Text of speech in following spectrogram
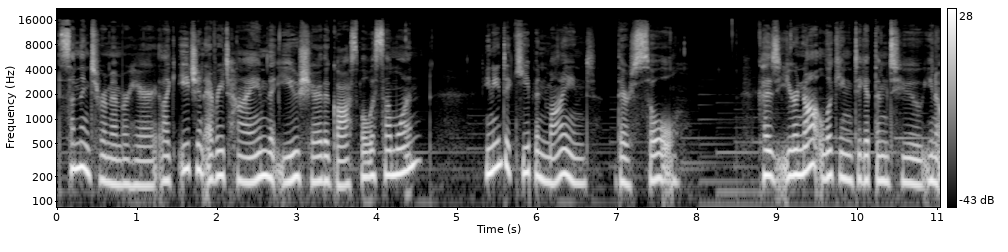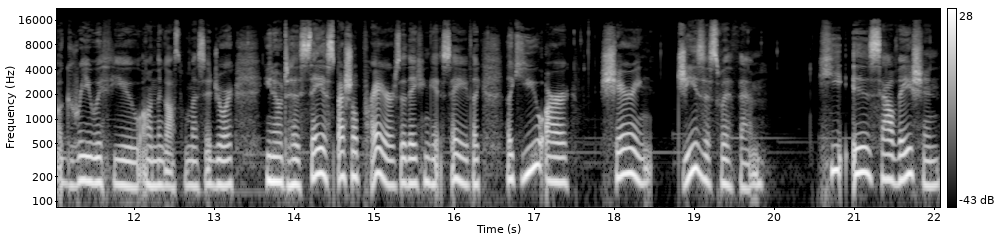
something to remember here like each and every time that you share the gospel with someone, you need to keep in mind their soul. Because you're not looking to get them to, you know, agree with you on the gospel message or, you know, to say a special prayer so they can get saved. Like, like you are sharing Jesus with them. He is salvation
